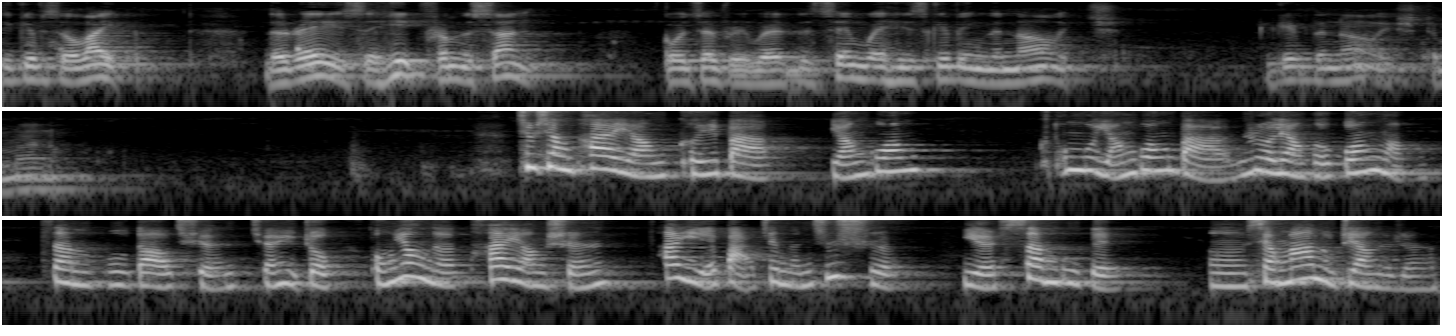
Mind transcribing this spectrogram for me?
he gives the light, the rays, the heat from the sun Goes everywhere. The same way he's giving the knowledge. Give the knowledge to Manu. 就像太阳可以把阳光通过阳光把热量和光芒散布到全全宇宙，同样的，太阳神他也把这门知识也散布给嗯像 Manu 这样的人。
